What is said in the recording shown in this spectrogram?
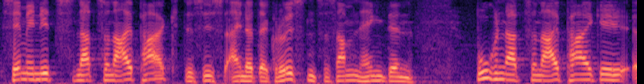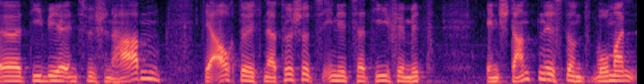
Semenitz Nationalpark. Das ist einer der größten zusammenhängenden Buchennationalparke, äh, die wir inzwischen haben, der auch durch Naturschutzinitiative mit entstanden ist und wo man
